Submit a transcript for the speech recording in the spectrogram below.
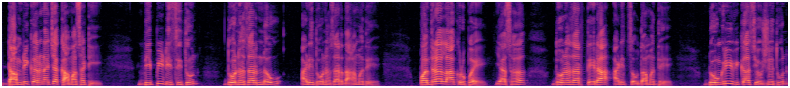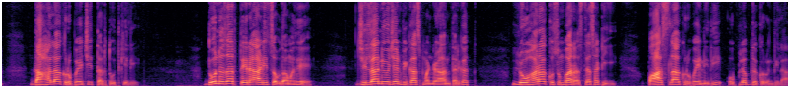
डांबरीकरणाच्या कामासाठी डी पी डी सीतून दोन हजार नऊ आणि दोन हजार दहामध्ये पंधरा लाख रुपये यासह दोन हजार तेरा आणि चौदामध्ये डोंगरी विकास योजनेतून दहा लाख रुपयाची तरतूद केली. दोन हजार तेरा आणि चौदामध्ये जिल्हा नियोजन विकास मंडळाअंतर्गत लोहारा कुसुंबा रस्त्यासाठी पाच लाख रुपये निधी उपलब्ध करून दिला.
